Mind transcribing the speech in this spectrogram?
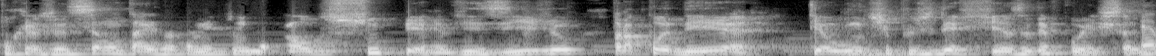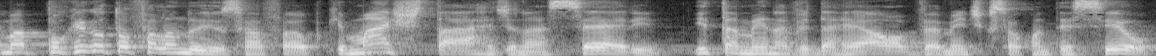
Porque às vezes você não tá exatamente num local super visível para poder ter algum tipo de defesa depois, sabe? É, mas por que eu tô falando isso, Rafael? Porque mais tarde na série, e também na vida real, obviamente que isso aconteceu,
